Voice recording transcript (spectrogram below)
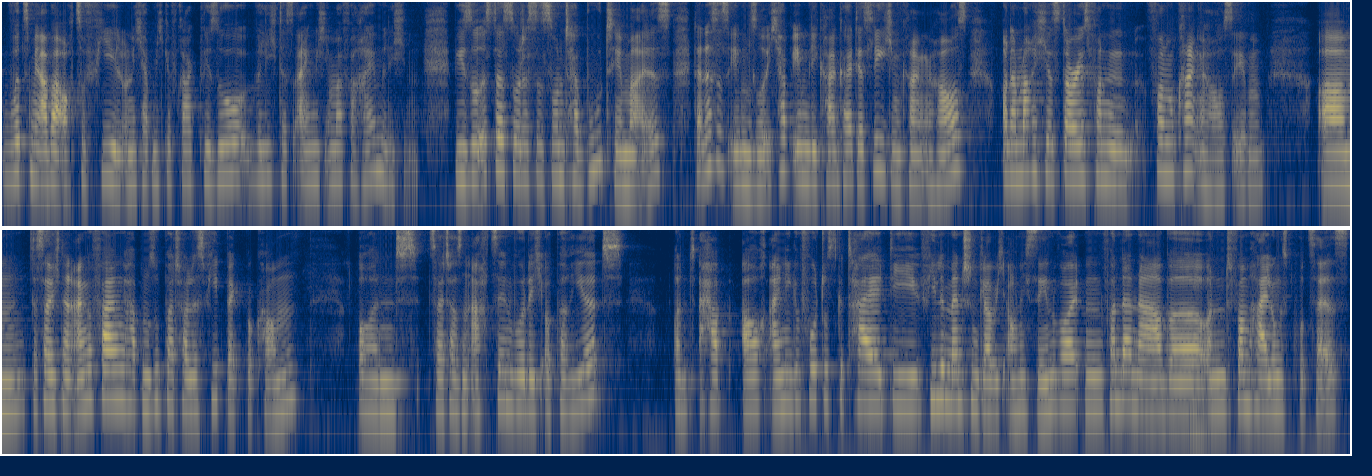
wurde es mir aber auch zu viel und ich habe mich gefragt, wieso will ich das eigentlich immer verheimlichen? Wieso ist das so, dass es so ein Tabuthema ist? Dann ist es eben so, ich habe eben die Krankheit, jetzt liege ich im Krankenhaus und dann mache ich hier Stories von, dem Krankenhaus eben. Ähm, das habe ich dann angefangen, habe ein super tolles Feedback bekommen und 2018 wurde ich operiert und habe auch einige Fotos geteilt, die viele Menschen, glaube ich, auch nicht sehen wollten, von der Narbe und vom Heilungsprozess.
